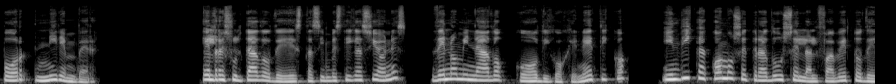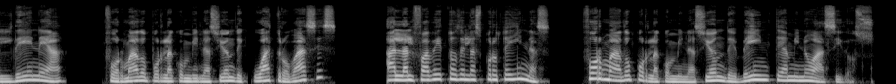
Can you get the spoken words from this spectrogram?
por Nirenberg. El resultado de estas investigaciones, denominado código genético, indica cómo se traduce el alfabeto del DNA, formado por la combinación de cuatro bases, al alfabeto de las proteínas, formado por la combinación de 20 aminoácidos.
